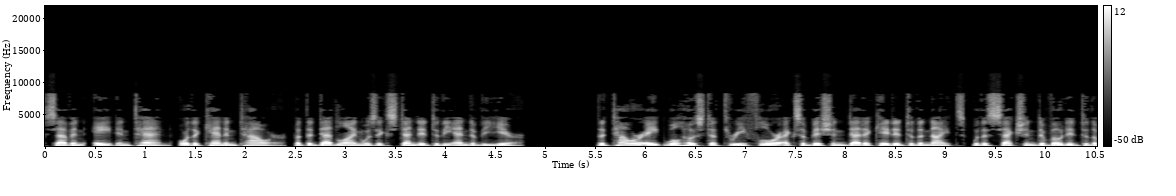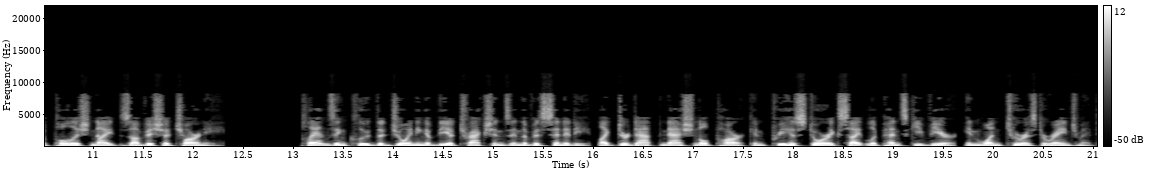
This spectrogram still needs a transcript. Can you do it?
7, 8, and 10, or the cannon tower, but the deadline was extended to the end of the year. The Tower 8 will host a three-floor exhibition dedicated to the knights, with a section devoted to the Polish knight Zawisza Czarny. Plans include the joining of the attractions in the vicinity, like Đerdap National Park and prehistoric site Lepenski Vir, in one tourist arrangement.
